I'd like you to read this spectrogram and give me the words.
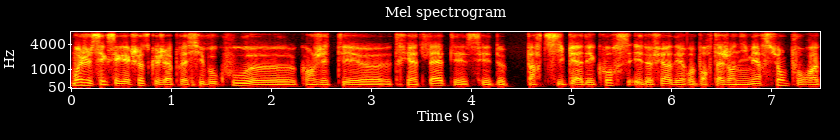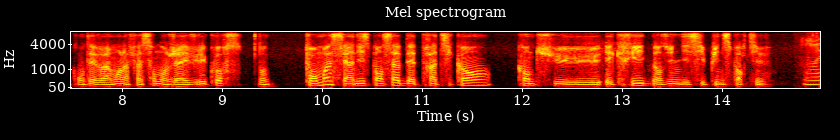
moi, je sais que c'est quelque chose que j'appréciais beaucoup quand j'étais triathlète et c'est de participer à des courses et de faire des reportages en immersion pour raconter vraiment la façon dont j'avais vu les courses. Donc pour moi, c'est indispensable d'être pratiquant quand tu écris dans une discipline sportive. Ouais.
